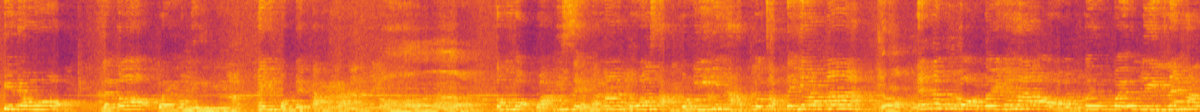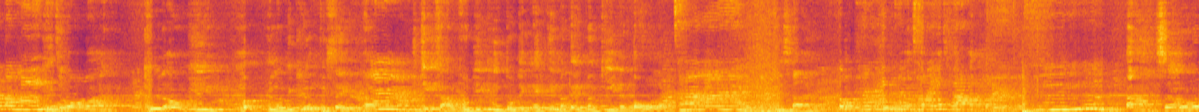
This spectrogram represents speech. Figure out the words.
เปียโน แล้วก็ไวโอลินให้ทุกคนได้ฟังกัน อ่า ต้องบอกว่าพิเศษมากๆ เพราะว่าสามคนนี้หาตัวจับได้ยากมากครับ แนะนำก่อนเลยนะคะออกไวโอลินนะคะ ตอนนี้คือจะบอกว่าคือเรามีเรามีเครื่องพิเศษครับ อ่า จริงๆสามคนนี้คือตัวเล็กๆที่มาเต้นเมื่อกี้นะโตแล้ว ใช่ไม่ใช่โตทันทีทันใช้ครับอืม อะเชิญเพื่อนๆสาม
